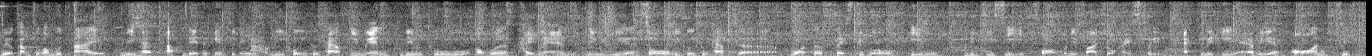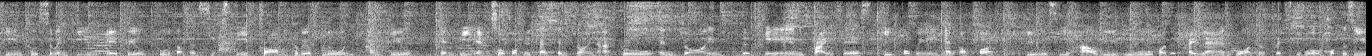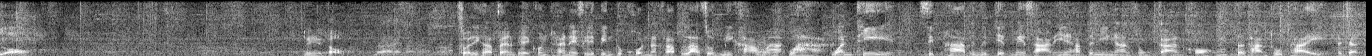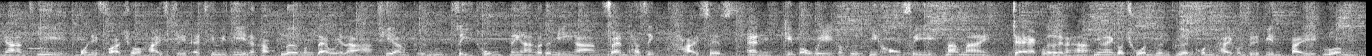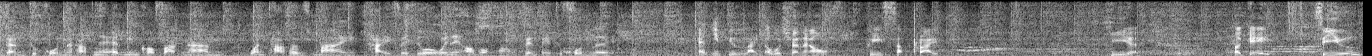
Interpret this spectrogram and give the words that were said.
Welcome to Bamboo Thai. We have update again today. Uh, we're going to have event due to our Thailand New Year. So we're going to have the water festival in BGC for Bonifacio High Street activity area on 15 to 17 April 2016 from 12 noon until 10 p.m. So hope you guys can join us to enjoy the game, prizes, giveaway, and of course you will see how we do for the Thailand Water Festival. Hope to see you all. ยังไงต่อ ได้ได้ สวัสดีครับแฟนเพจคนไทยในฟิลิปปินส์ทุกคนนะครับ ล่าสุดมีข่าวมาว่าวันที่ 15-17 เมษายนนี้นะครับ จะมีงานสงการของสถานทูตไทยจะจัดงานที่ Bonifacio High Street Activity นะครับ เริ่มตั้งแต่เวลาเที่ยงถึง 4 ทุ่ม ในงานก็จะมีงาน Fantastic Prizes and Giveaway ก็คือมีของฟรีมากมาย แจกเลยนะฮะ ยังไงก็ชวนเพื่อนๆ คนไทยคนฟิลิปปินส์ไปร่วมกันทุกคนนะครับยังไงแอดมินขอฝากงาน1000 Smile Thai Festival ไว้ในอ้อมอกของแฟนเพจทุกคนเลย And if you like our channel, please subscribe here. Okay? See you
